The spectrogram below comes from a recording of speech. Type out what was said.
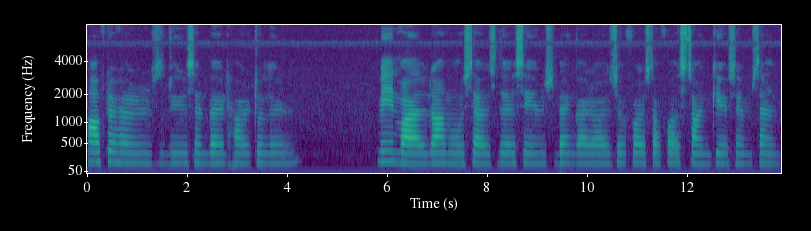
after her recent bed her to live. Meanwhile, Ramu says this seems Bangarraju for the first time gives him sense.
